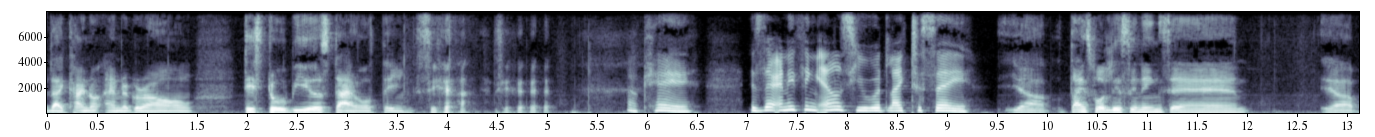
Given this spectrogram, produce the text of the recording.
like kind of underground dystopia style of things. Yeah. Okay. Is there anything else you would like to say? yeah. Thanks for listening and yeah.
